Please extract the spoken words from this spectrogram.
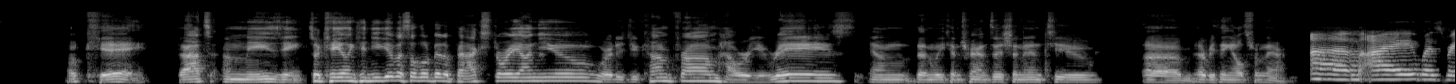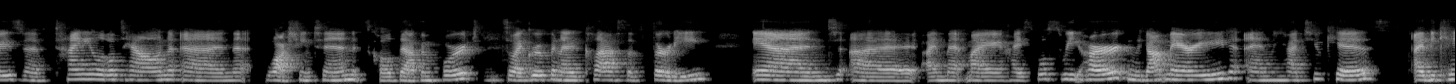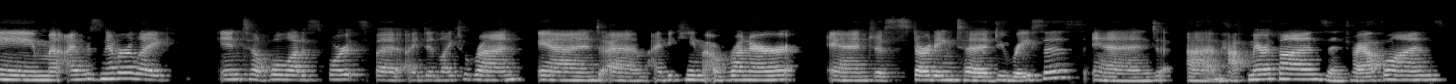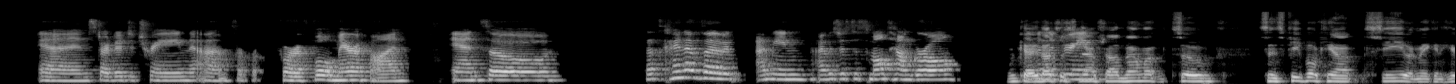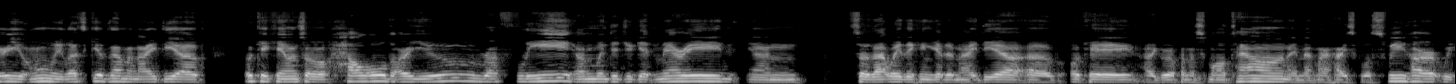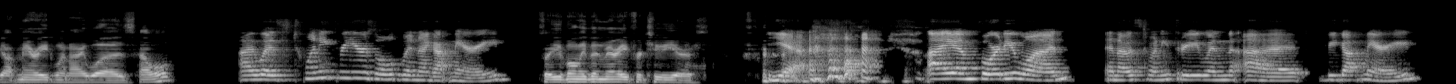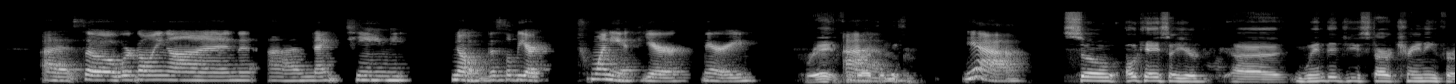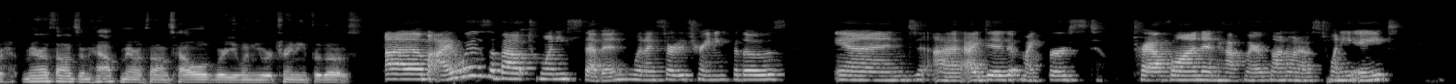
Okay. That's amazing. So, Kaylynn, can you give us a little bit of backstory on you? Where did you come from? How were you raised? And then we can transition into um, everything else from there? Um, I was raised in a tiny little town in Washington. It's called Davenport. So I grew up in a class of 30 and uh, I met my high school sweetheart and we got married and we had two kids. I became, I was never like into a whole lot of sports, but I did like to run and um, I became a runner and just starting to do races and um, half marathons and triathlons and started to train um, for, for a full marathon. And so that's kind of the, I mean, I was just a small town girl. Okay, that's a snapshot. Now, so since people can't see you and they can hear you only, let's give them an idea of Okay, Kaylynn. So, how old are you roughly, and when did you get married? And so that way they can get an idea of okay i grew up in a small town. I met my high school sweetheart. We got married when i was how old? I was 23 years old when i got married. So you've only been married for two years. Yeah. I am 41 and i was 23 when uh, we got married. Uh, so we're going on um, 19 no this will be our 20th year married. Great. Um, congratulations. um, yeah. So okay, so you're uh when did you start training for marathons and half marathons? How old were you when you were training for those? Um I was about 27 when I started training for those and uh, I did my first triathlon and half marathon when I was 28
